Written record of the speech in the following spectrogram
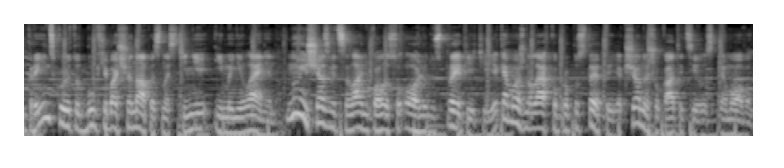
Українською тут був хіба що напис на стіні імені Леніна. Ну і ще з відсилань колесу огляду з Прип'яті, яке можна легко пропустити, якщо не шукати цілеспрямовано.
